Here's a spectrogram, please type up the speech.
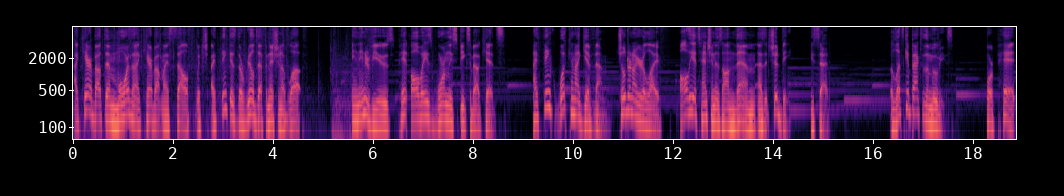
I care about them more than I care about myself, which I think is the real definition of love. In interviews, Pitt always warmly speaks about kids. I think, what can I give them? Children are your life. All the attention is on them as it should be, he said. But let's get back to the movies. For Pitt,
